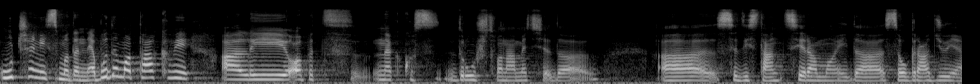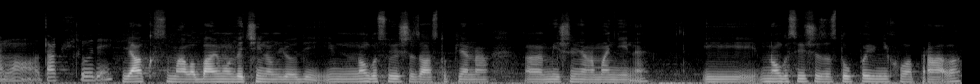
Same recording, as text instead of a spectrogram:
Učeni smo da ne budemo takvi, ali opet nekako društvo nameće da se distanciramo i da se ograđujemo od takvih ljudi. Jako se malo bavimo većinom ljudi i mnogo su više zastupljena mišljenja na manjine i mnogo se više zastupaju njihova prava.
